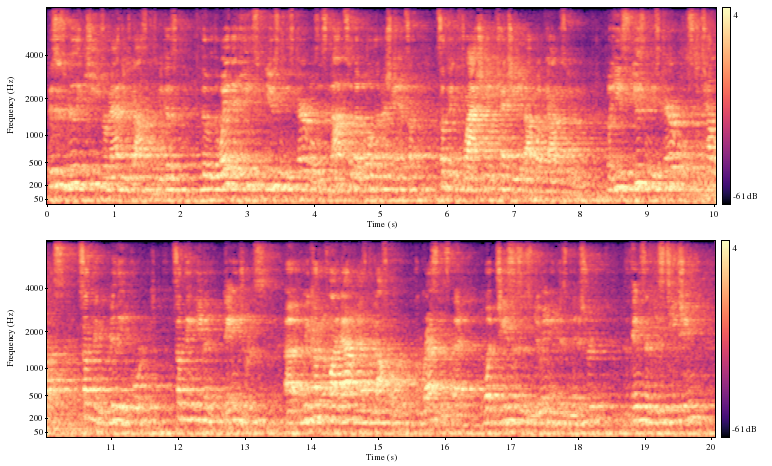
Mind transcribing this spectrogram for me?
This is really key for Matthew's Gospel because the, the way that he's using these parables is not so that we'll understand some, something flashy and catchy about what God is doing, but he's using these parables to tell us something really important, something even dangerous. Uh, we come to find out as the Gospel progresses that what Jesus is doing in his ministry, the things that he's teaching,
